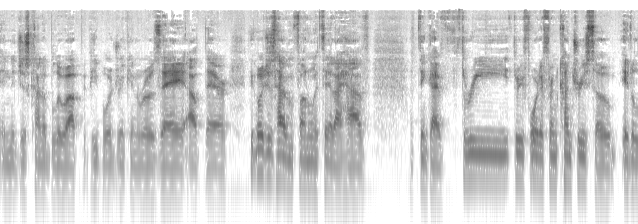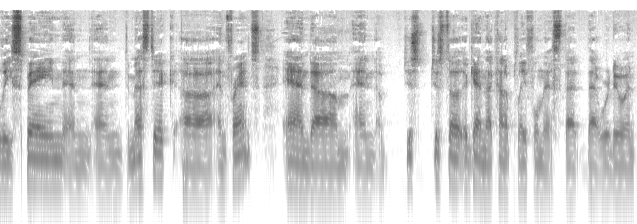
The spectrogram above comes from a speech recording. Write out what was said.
and it just kind of blew up. People are drinking rosé out there. People are just having fun with it. I have. I think I have three, three, four different countries. So Italy, Spain, and and domestic, uh, and France, and um, and uh, just just uh, again that kind of playfulness that that we're doing.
